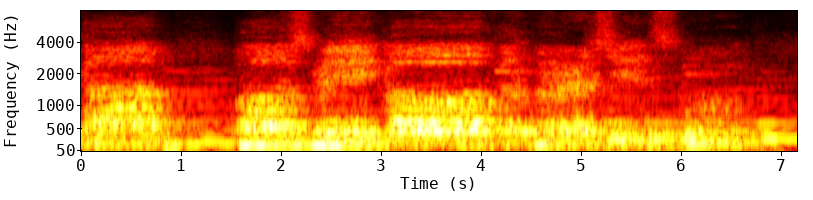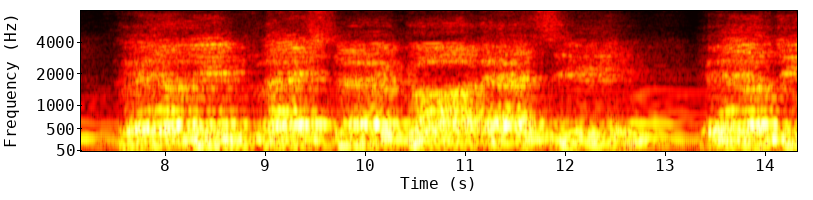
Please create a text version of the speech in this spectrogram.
God, oh, spring of the Virgin's womb, fill in flesh their God and see, in the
